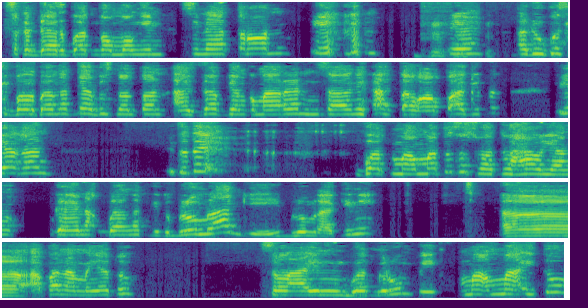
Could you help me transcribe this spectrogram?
Sekedar buat ngomongin sinetron. Iya kan? ya, aduh gue sebel banget ya habis nonton Azab yang kemarin misalnya atau apa gitu. Iya kan? Itu teh buat mama tuh sesuatu hal yang gak enak banget gitu. Belum lagi, belum lagi nih eh apa namanya tuh selain buat ngerumpi, mama itu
